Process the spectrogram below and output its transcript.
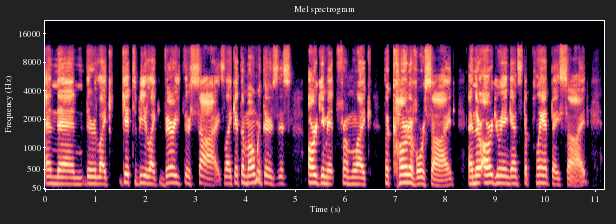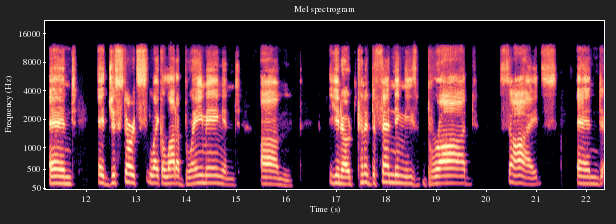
and then they're like get to be like very their size. Like at the moment there's this argument from like the carnivore side and they're arguing against the plant-based side. And it just starts like a lot of blaming and um you know kind of defending these broad sides and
